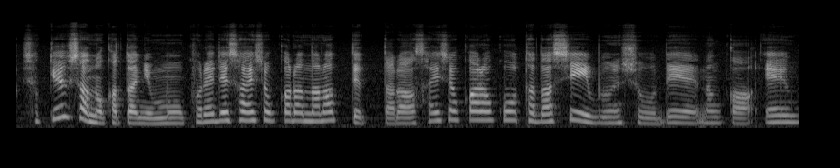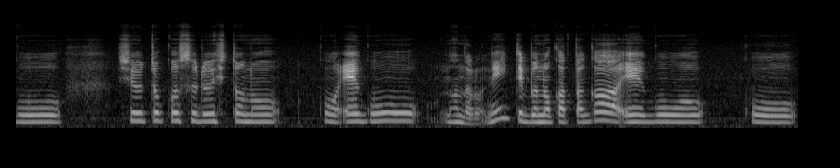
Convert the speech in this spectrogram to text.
初級者の方にもこれで最初から習ってったら最初からこう正しい文章でなんか英語を習得する人のこう英語をなんだろうネイティブの方が英語をこ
